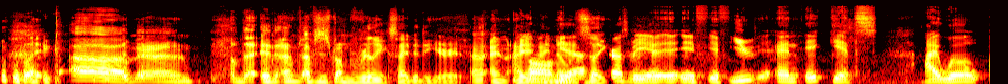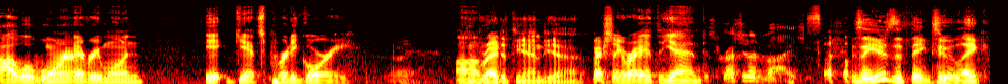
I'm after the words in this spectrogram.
like, Oh man, and I'm, I'm just I'm really excited to hear it. Uh, And I, I oh know yeah. it's like Trust me, i- i- if if you and it gets, I will I will warn everyone, it gets pretty gory, um, right at the end, yeah. especially right at the end. Discretion advised. see, here's the thing too. Like,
